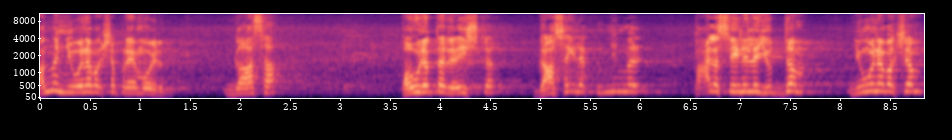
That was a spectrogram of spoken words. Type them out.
അന്ന് ന്യൂനപക്ഷ പ്രേമമായിരുന്നു. ഗാസ പൗരത്വ രജിസ്റ്റർ ഗാസയിലെ കുഞ്ഞുങ്ങൾ പാലസ്തീനിലെ യുദ്ധം ന്യൂനപക്ഷം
